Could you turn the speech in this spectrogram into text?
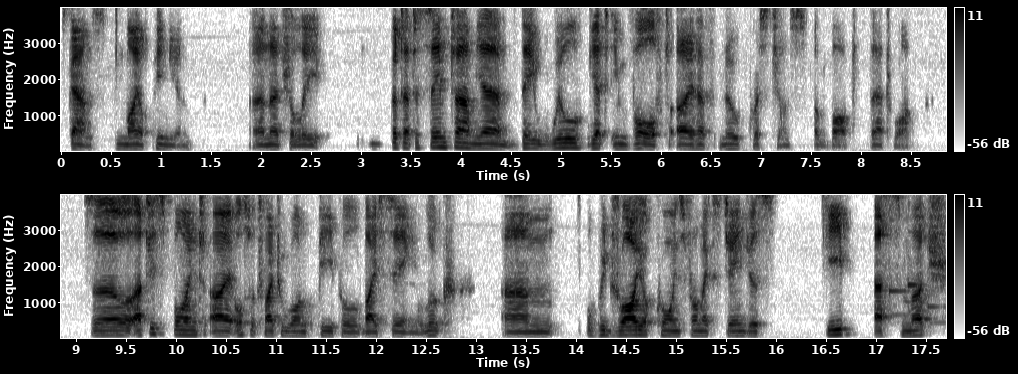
scams, in my opinion. And actually, but at the same time, yeah, they will get involved. I have no questions about that one. So at this point, I also try to warn people by saying, look, um, withdraw your coins from exchanges, keep as much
